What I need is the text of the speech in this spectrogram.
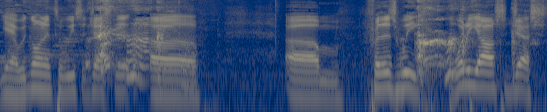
yeah, we're going into we suggested. Uh, um, for this week, what do y'all suggest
